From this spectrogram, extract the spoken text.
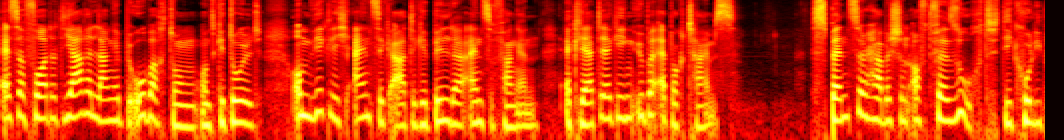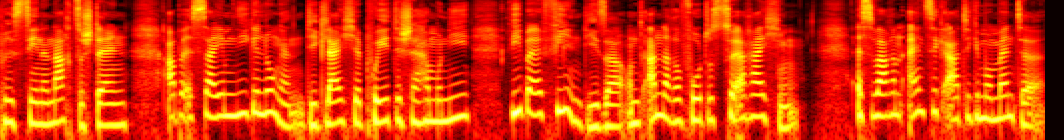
Es erfordert jahrelange Beobachtung und Geduld, um wirklich einzigartige Bilder einzufangen, erklärte er gegenüber Epoch Times. Spencer habe schon oft versucht, die Kolibri-Szene nachzustellen, aber es sei ihm nie gelungen, die gleiche poetische Harmonie wie bei vielen dieser und anderer Fotos zu erreichen. Es waren einzigartige Momente,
